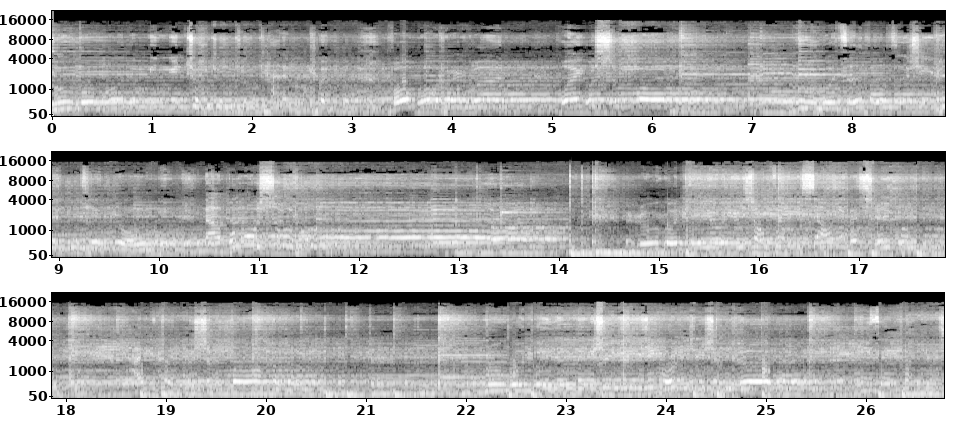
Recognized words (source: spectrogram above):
如果我的命运注定坎坷，我不会问为什么。如果自暴自弃，怨天尤命，那不是我。翔的翅膀，还等什么？如果你的泪水已经汇聚成河，你在等救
